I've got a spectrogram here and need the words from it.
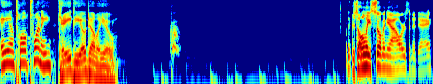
AM 1220 KDOW. There's only so many hours in a day.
